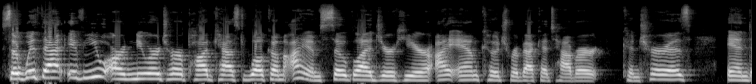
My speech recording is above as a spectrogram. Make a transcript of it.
So, with that, if you are newer to our podcast, welcome. I am so glad you're here. I am Coach Rebecca Tabert Contreras and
